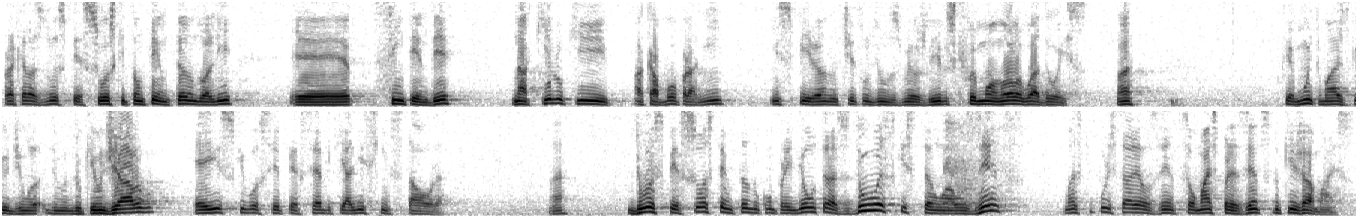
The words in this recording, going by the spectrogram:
para aquelas duas pessoas que estão tentando ali é, se entender naquilo que acabou para mim inspirando o título de um dos meus livros, que foi Monólogo a Dois. Não é? Porque é muito mais do que, um, do que um diálogo, é isso que você percebe que ali se instaura. É? Duas pessoas tentando compreender outras duas que estão ausentes, mas que por estarem ausentes são mais presentes do que jamais.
